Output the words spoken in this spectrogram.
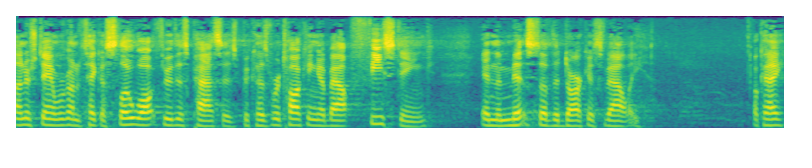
understand we're going to take a slow walk through this passage because we're talking about feasting in the midst of the darkest valley. Okay?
